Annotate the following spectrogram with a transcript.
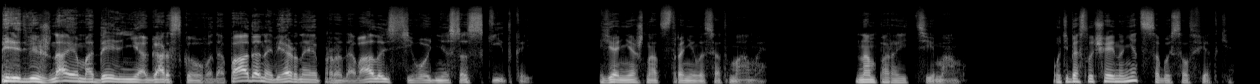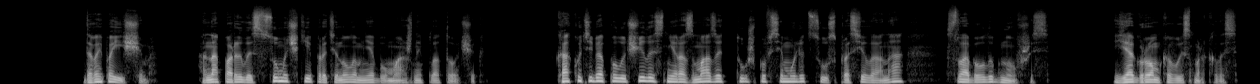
Передвижная модель Ниагарского водопада, наверное, продавалась сегодня со скидкой». Я нежно отстранилась от мамы. «Нам пора идти, мам. У тебя случайно нет с собой салфетки? Давай поищем». Она порылась в сумочке и протянула мне бумажный платочек. «Как у тебя получилось не размазать тушь по всему лицу?» — спросила она, слабо улыбнувшись. Я громко высморкалась.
